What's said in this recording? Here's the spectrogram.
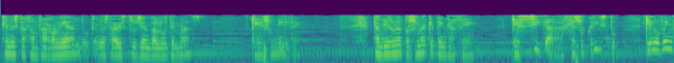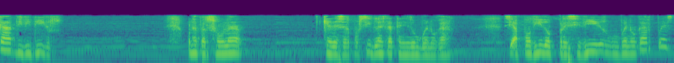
que no está fanfarroneando, que no está destruyendo a los demás, que es humilde. También una persona que tenga fe, que siga a Jesucristo, que no venga a dividir. Una persona que de ser posible haya tenido un buen hogar. Si ha podido presidir un buen hogar, pues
